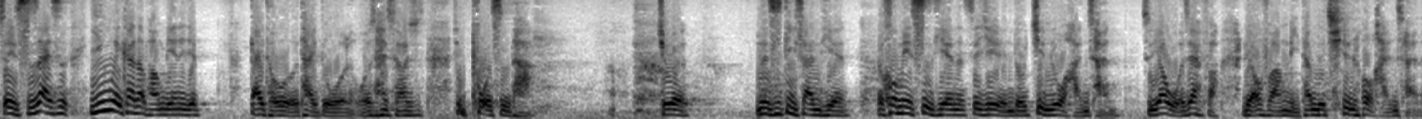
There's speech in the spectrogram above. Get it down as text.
所以实在是因为看到旁边那些呆头鹅太多了，我才要就迫斥他。啊，结果那是第三天，后面四天呢，这些人都噤若寒蝉。只要我在房疗房里，他们都噤若寒蝉，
